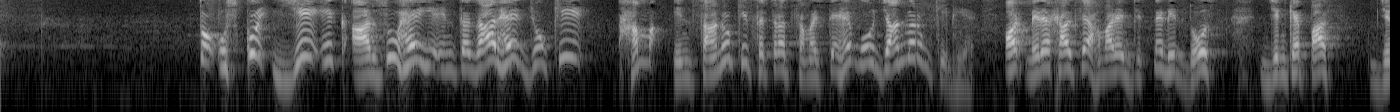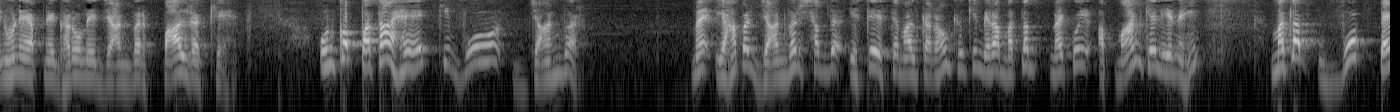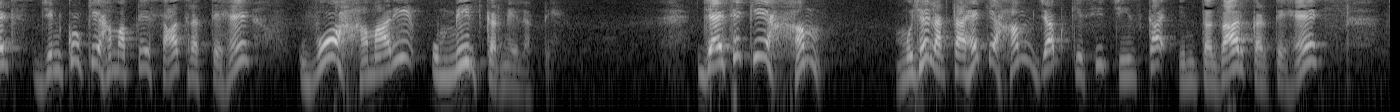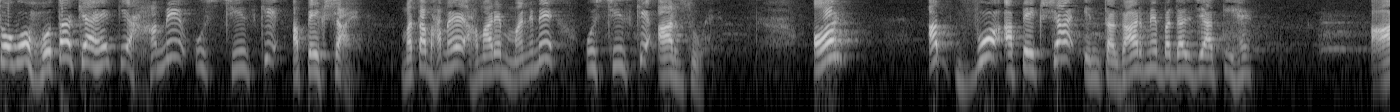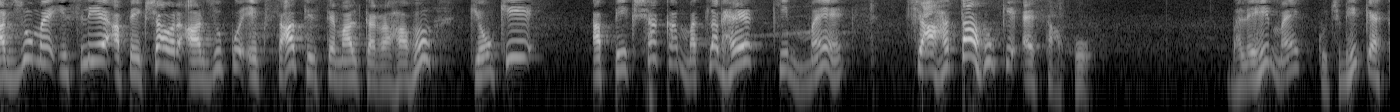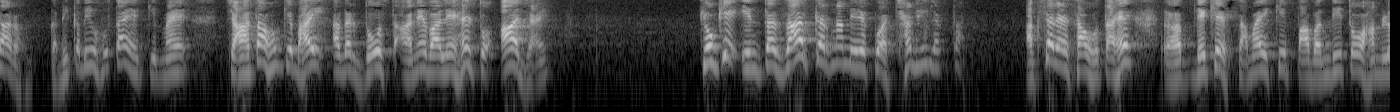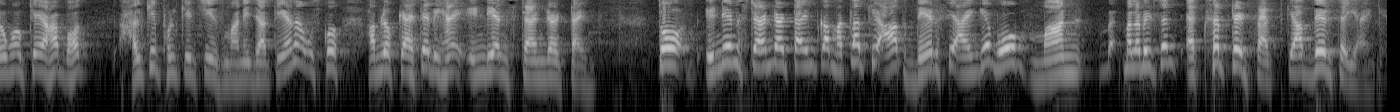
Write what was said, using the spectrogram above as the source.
तो उसको ये एक आरज़ू है, ये इंतज़ार है, जो कि हम इंसानों की फितरत समझते हैं, वो जानवरों की भी है। और मेरे ख्याल से हमारे जितने भी दोस्त जिनके पास, जिन्होंने अपने घरों में जानवर पाल रखे हैं, उनको पता है कि वो जानवर मैं यहाँ पर जानवर शब्द इसलिए इस्तेमाल कर रहा हूँ, क्योंकि मेरा मतलब मैं कोई अपमान के लिए नहीं। मतलब वो पेट्स जिनको कि हम अपने साथ रखते हैं, वो हमारी उम्मीद करने लगते हैं। जैसे कि हम, मुझे लगता है कि हम जब किसी चीज़ का इंतज़ार करते हैं तो वो होता क्या है कि हमें उस चीज़ की अपेक्षा है। मतलब हमें, हमारे मन में उस चीज़ की आरज़ू है। और अब वो अपेक्षा इंतज़ार में बदल जाती है। आरज़ू मैं इसलिए अपेक्षा और आरज़ू को एक साथ इस्तेमाल कर रहा हूँ क्योंकि अपेक्षा का मतलब है कि मैं चाहता हूँ कि ऐसा हो। भले ही मैं कुछ भी कहता रहूँ कभी कभी होता है कि मैं चाहता हूँ कि भाई अगर दोस्त आने वाले हैं तो आ जाएँ, क्योंकि इंतज़ार करना मेरे को अच्छा नहीं लगता। अक्सर ऐसा होता है। देखिए, समय की पाबंदी तो हम लोगों के यहाँ बहुत हल्की फुल्की चीज़ मानी जाती है ना, उसको हम लोग कहते भी हैं इंडियन स्टैंडर्ड टाइम तो इंडियन स्टैंडर्ड टाइम का मतलब कि आप देर से आएँगे, वो मान मतलब इट्स एन एक्सेप्टेड फैक्ट कि आप देर से ही आएँगे।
